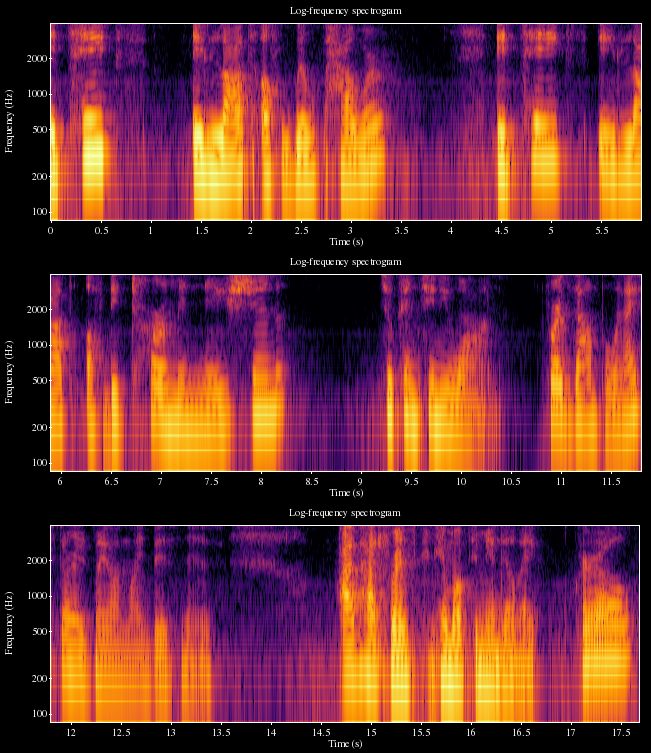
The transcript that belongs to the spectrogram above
it takes a lot of willpower. It takes a lot of determination to continue on. For example, when I started my online business, I've had friends come up to me and they're like, Girl,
